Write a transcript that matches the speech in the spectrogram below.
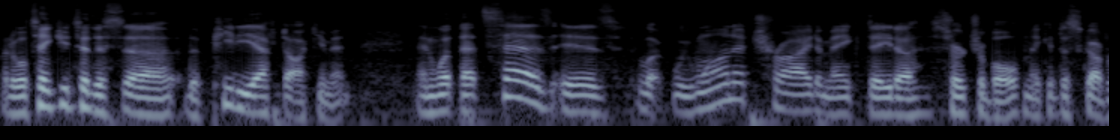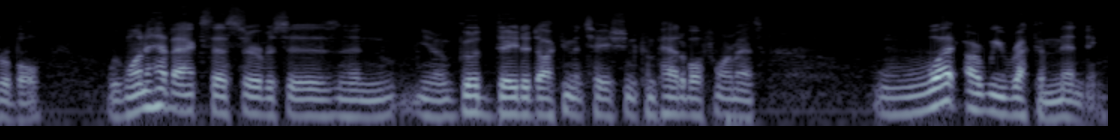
But it will take you to this uh, the PDF document. And what that says is, look, we want to try to make data searchable, make it discoverable. We want to have access services and you know good data documentation, compatible formats. What are we recommending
